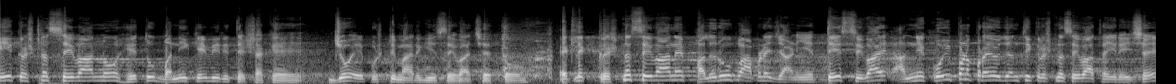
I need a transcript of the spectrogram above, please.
એ કૃષ્ણ સેવાનો હેતુ બની કેવી રીતે શકે? જો એ પુષ્ટિ માર્ગી સેવા છે તો. એટલે કૃષ્ણ સેવાને ફલરૂપ આપણે જાણીએ. તે સિવાય અન્ય કોઈ પણ પ્રયોજનથી કૃષ્ણ સેવા થઈ રહી છે,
